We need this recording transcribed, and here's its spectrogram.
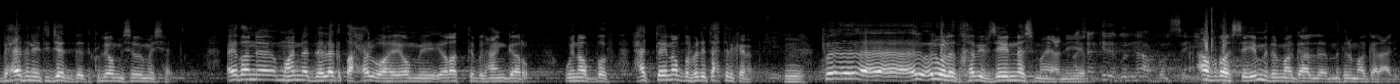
بحيث إنه يتجدد كل يوم يسوي مشهد. أيضا مهند له لقطة حلوة يوم يرتب الهنجر وينظف حتى ينظف اللي تحت الكنب. فالولد خفيف زي النسمه يعني. عشان كذا قلنا أفضل السيئين أفضل شيء مثل ما قال مثل ما قال علي.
